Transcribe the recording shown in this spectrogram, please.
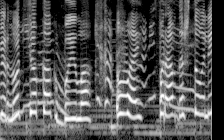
Вернуть все как было. Ой, правда что ли?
